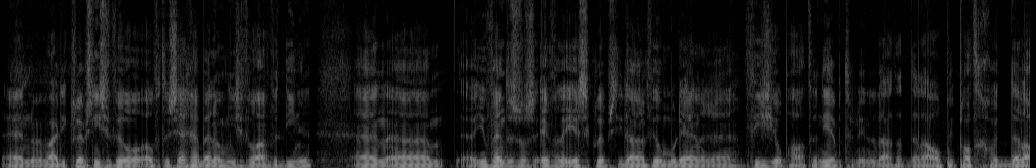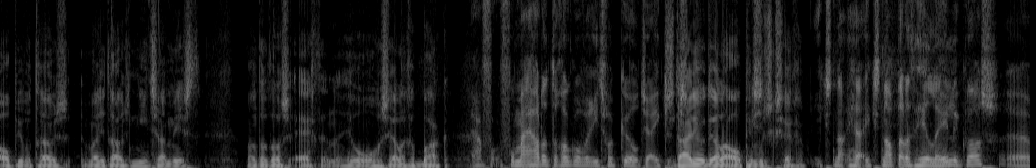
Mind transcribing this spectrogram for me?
En waar die clubs niet zoveel over te zeggen hebben en ook niet zoveel aan verdienen. En uh, Juventus was een van de eerste clubs die daar een veel modernere visie op had. En die hebben toen inderdaad dat Della Alpi plat gegooid. Della Alpi wat trouwens, waar je trouwens niets aan mist. Want dat was echt een heel ongezellige bak. Ja, voor, voor mij had het toch ook wel weer iets van cult. Ja, ik, Stadio Della Alpi, moest ik zeggen. Ik snap, ja, ik snap dat het heel lelijk was. Uh,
